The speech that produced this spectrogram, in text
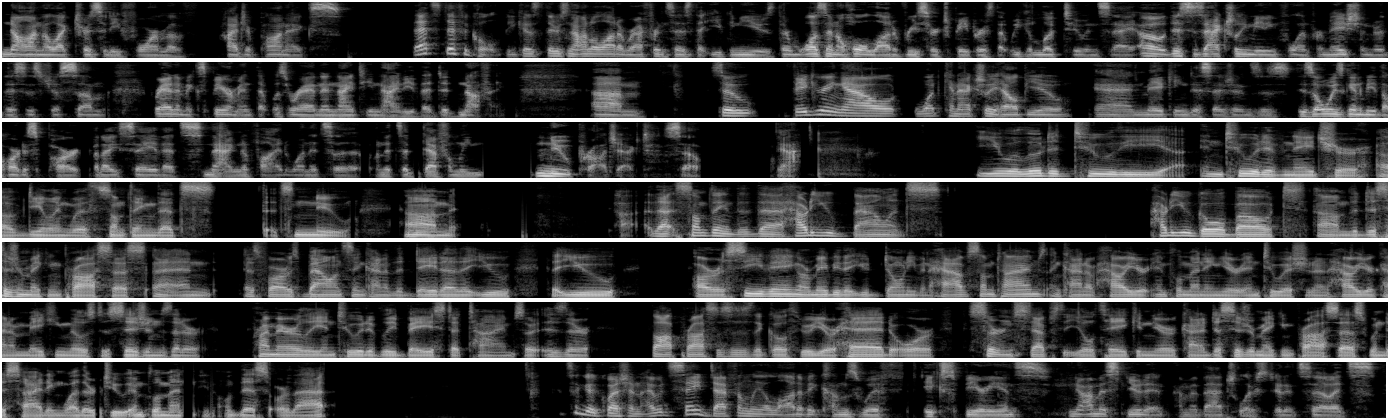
non-electricity form of hydroponics that's difficult because there's not a lot of references that you can use. There wasn't a whole lot of research papers that we could look to and say, oh, this is actually meaningful information, or this is just some random experiment that was ran in 1990 that did nothing. Um, so figuring out what can actually help you and making decisions is is always going to be the hardest part. But I say that's magnified when it's a when it's a definitely new project. So yeah. You alluded to the uh, intuitive nature of dealing with something that's that's new. Um, uh, that's something that, that how do you balance? How do you go about um, the decision making process and as far as balancing kind of the data that you that you are receiving or maybe that you don't even have sometimes and kind of how you're implementing your intuition and how you're kind of making those decisions that are primarily intuitively based at times so is there thought processes that go through your head or certain steps that you'll take in your kind of decision making process when deciding whether to implement you know this or that? That's a good question. I would say definitely a lot of it comes with experience. You know i'm a student. I'm a bachelor student so it's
